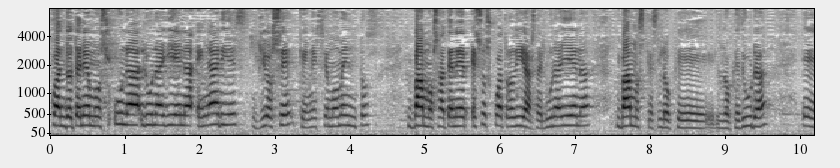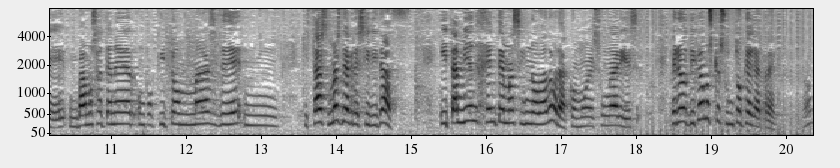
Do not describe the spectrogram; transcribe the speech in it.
cuando tenemos una luna llena en Aries, yo sé que en ese momento vamos a tener esos cuatro días de luna llena, vamos, que es lo que, lo que dura, eh, vamos a tener un poquito más de, mm, quizás más de agresividad. Y también gente más innovadora, como es un Aries. Pero digamos que es un toque guerrero. ¿no?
